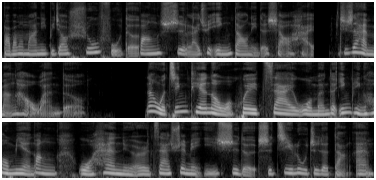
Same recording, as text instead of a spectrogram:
爸爸妈妈你比较舒服的方式来去引导你的小孩，其实还蛮好玩的。那我今天呢，我会在我们的音频后面放我和女儿在睡眠仪式的实际录制的档案。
